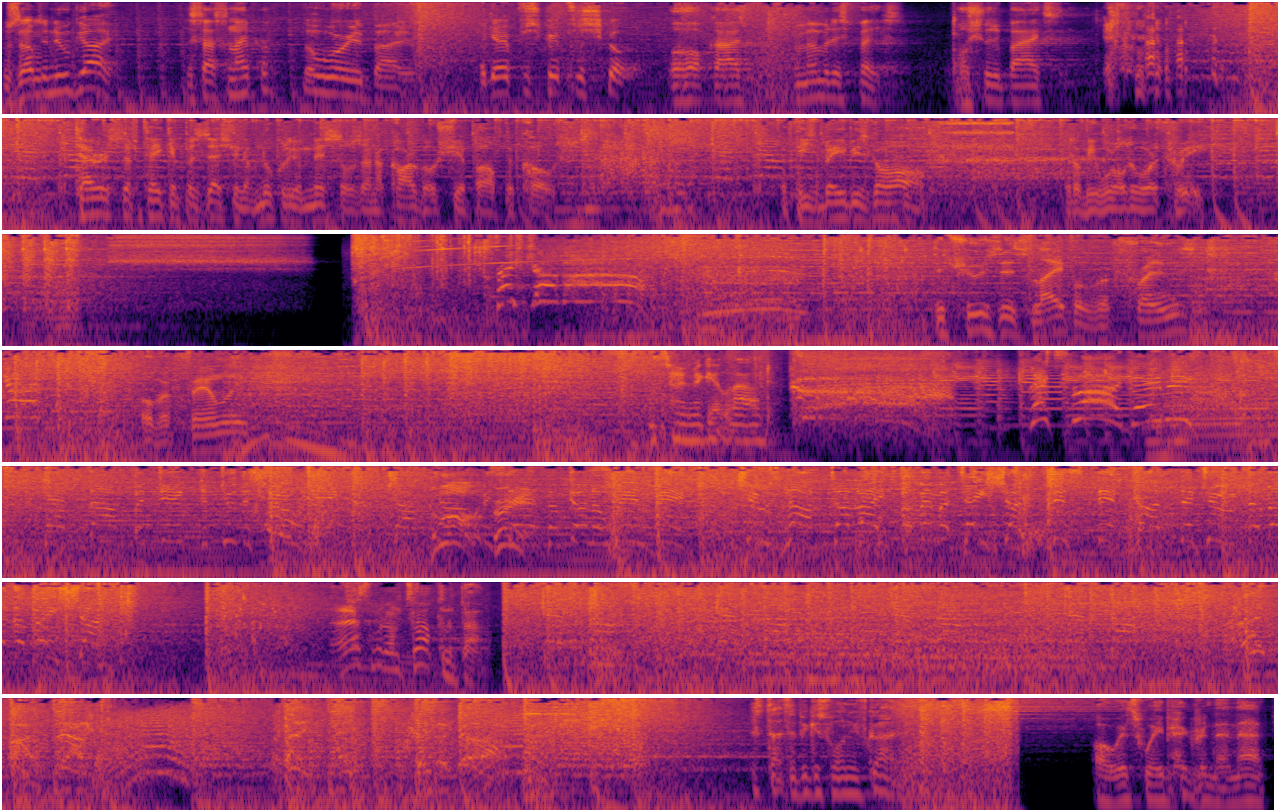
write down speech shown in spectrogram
Was that the new guy? Is that sniper? Don't worry about it. I got a prescription scope. Oh, well, Hawkeyes, remember this face. Don't shoot it by accident. Terrorists have taken possession of nuclear missiles on a cargo ship off the coast. If these babies go off, it'll be World War III. To choose this life over friends, over family, It's time to get loud. let's fly, baby! Come on, bring it! I'm gonna win big. Choose not a life of imitation. Distant cuts into the reservation. Now, that's what I'm talking about. Is that the biggest one you've got? Oh, it's way bigger than that.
